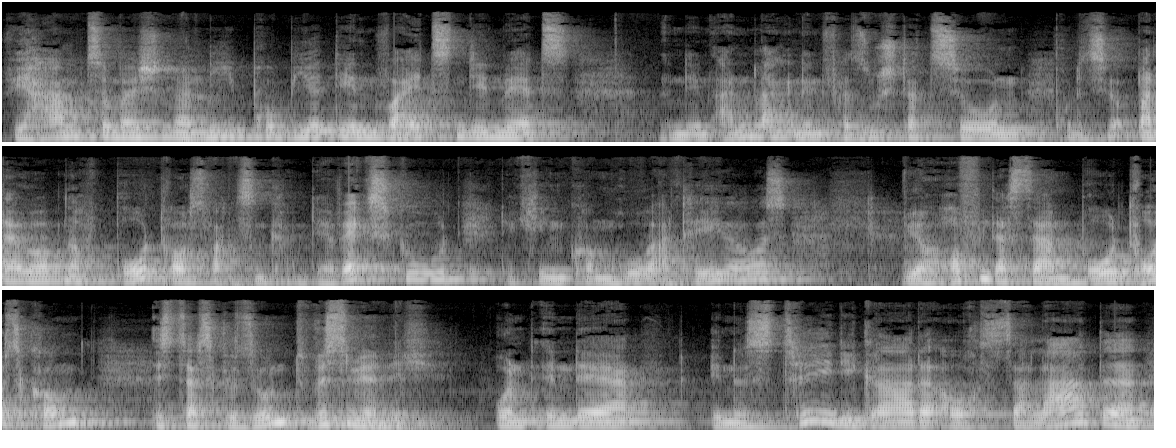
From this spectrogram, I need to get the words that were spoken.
Wir haben zum Beispiel noch nie probiert, den Weizen, den wir jetzt in den Anlagen, in den Versuchsstationen produzieren, ob man da überhaupt noch Brot draus wachsen kann. Der wächst gut, der kriegen, kommen hohe Erträge raus. Wir hoffen, dass da ein Brot rauskommt. Ist das gesund? Wissen wir nicht. Und in der Industrie, die gerade auch Salate,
